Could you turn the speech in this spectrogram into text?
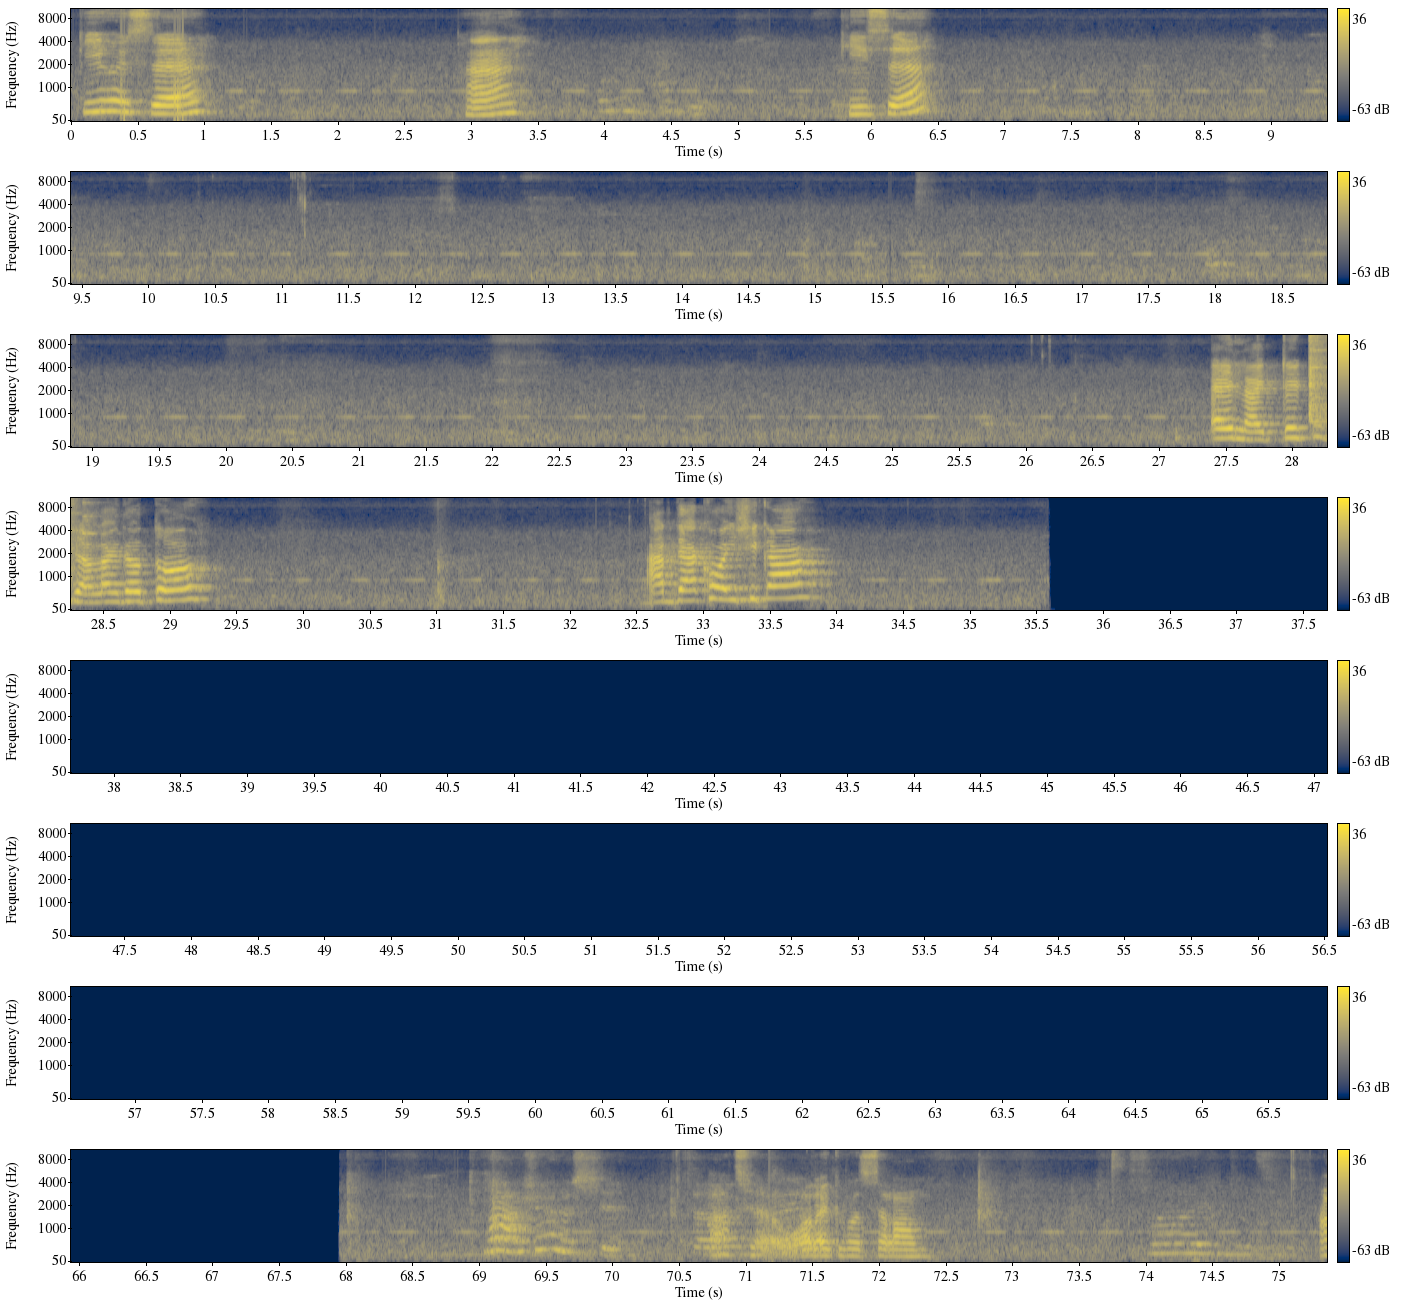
কি হয়েছে হ্যাঁ কিসে এই লাইটটা একটু জ্বালাই দাও তো। আর দেখো ইশিকা আচ্ছা ওয়ালাইকুম আসসালাম।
